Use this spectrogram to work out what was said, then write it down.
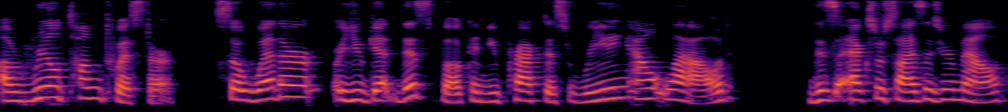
a real tongue twister. So whether or you get this book and you practice reading out loud, this exercises your mouth,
